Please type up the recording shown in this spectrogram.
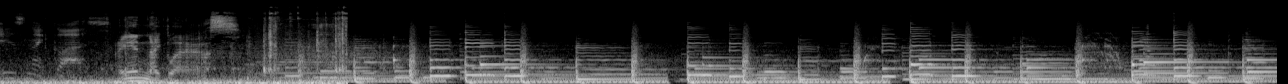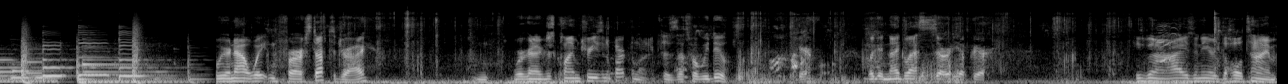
is Night Glass. And night glass. We are now waiting for our stuff to dry. And We're gonna just climb trees in the parking lot because that's what we do. Careful. Look at night glass is already up here. He's been our eyes and ears the whole time.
